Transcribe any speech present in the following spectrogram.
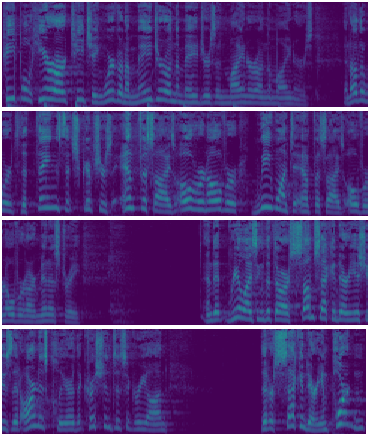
people hear our teaching, we're going to major on the majors and minor on the minors. In other words, the things that scriptures emphasize over and over, we want to emphasize over and over in our ministry. And that realizing that there are some secondary issues that aren't as clear, that Christians disagree on, that are secondary, important,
